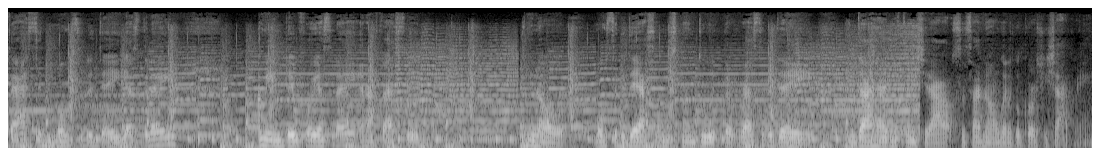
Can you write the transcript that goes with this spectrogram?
fasted most of the day yesterday, I mean day before yesterday, and I fasted, you know, most of the day, I said I'm just gonna do it the rest of the day and go ahead and finish it out since I know I'm gonna go grocery shopping.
